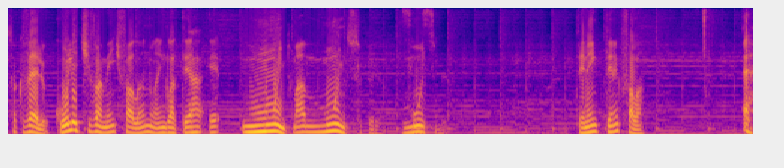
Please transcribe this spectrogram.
Só que, velho, coletivamente falando, a Inglaterra é muito, mas muito superior. Sim, muito sim. superior. Tem nem, tem nem o que falar. É,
